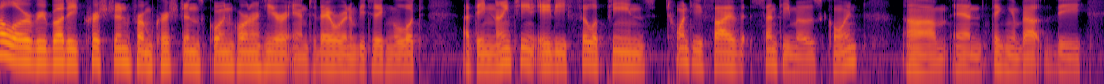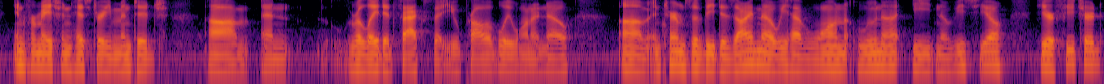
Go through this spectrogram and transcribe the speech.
Hello everybody, Christian from Christian's Coin Corner here, and today we're going to be taking a look at the 1980 Philippines 25 sentimos coin, um, and thinking about the information, history, mintage, um, and related facts that you probably want to know. Um, in terms of the design, though, we have Juan Luna y Novicio here featured.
